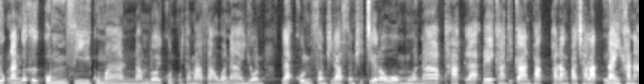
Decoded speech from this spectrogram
ยุคนั้นก็คือกลุ่มสี่กุมารนำโดยคุณอุตมะสาวนายน และคุณสนธิรัตน์สนธิจิรวงศ์หัวหน้าพัก และเลขาธิการพักพลังประชารัฐในขณะ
